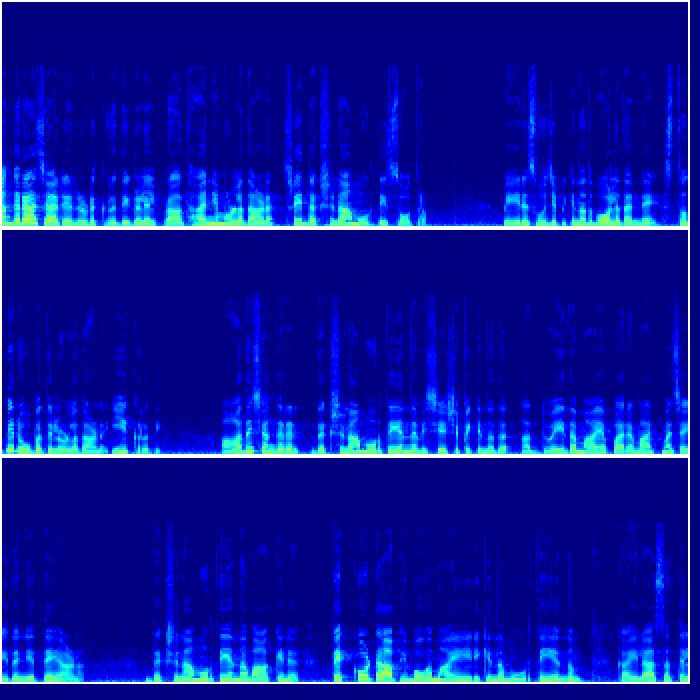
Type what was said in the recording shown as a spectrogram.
ശങ്കരാചാര്യരുടെ കൃതികളിൽ പ്രാധാന്യമുള്ളതാണ് ശ്രീ ദക്ഷിണാമൂർത്തി സ്തോത്രം. പേര് സൂചിപ്പിക്കുന്നത് പോലെ തന്നെ സ്തുതി രൂപത്തിലുള്ളതാണ് ഈ കൃതി. ആദിശങ്കരൻ ദക്ഷിണാമൂർത്തി എന്ന് വിശേഷിപ്പിക്കുന്നത് അദ്വൈതമായ പരമാത്മ ചൈതന്യത്തെയാണ്. ദക്ഷിണാമൂർത്തി എന്ന വാക്കിന് തെക്കോട്ട് അഭിമുഖമായി ഇരിക്കുന്ന മൂർത്തി എന്നും കൈലാസത്തിൽ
